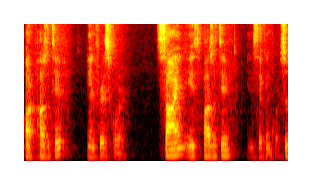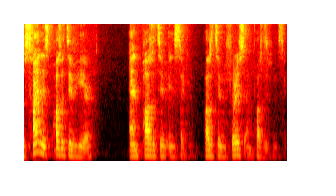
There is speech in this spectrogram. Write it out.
are positive in first quarter. Sine is positive in second quarter. So sine is positive here and positive in second. Positive in first and positive in second.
